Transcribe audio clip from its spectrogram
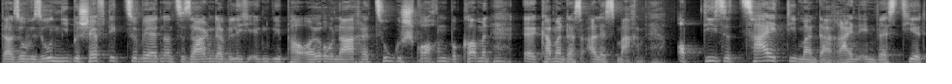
da sowieso nie beschäftigt zu werden und zu sagen, da will ich irgendwie paar Euro nachher zugesprochen bekommen, äh, kann man das alles machen. Ob diese Zeit, die man da rein investiert,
